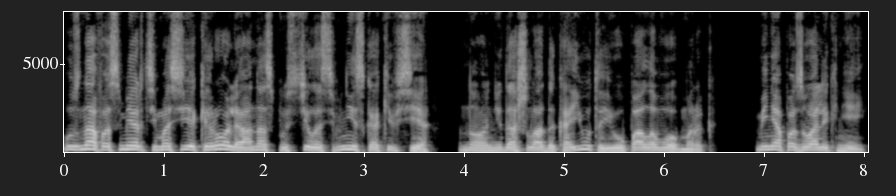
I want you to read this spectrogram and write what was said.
Узнав о смерти масье Кероля, она спустилась вниз, как и все, но не дошла до каюты и упала в обморок. Меня позвали к ней.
